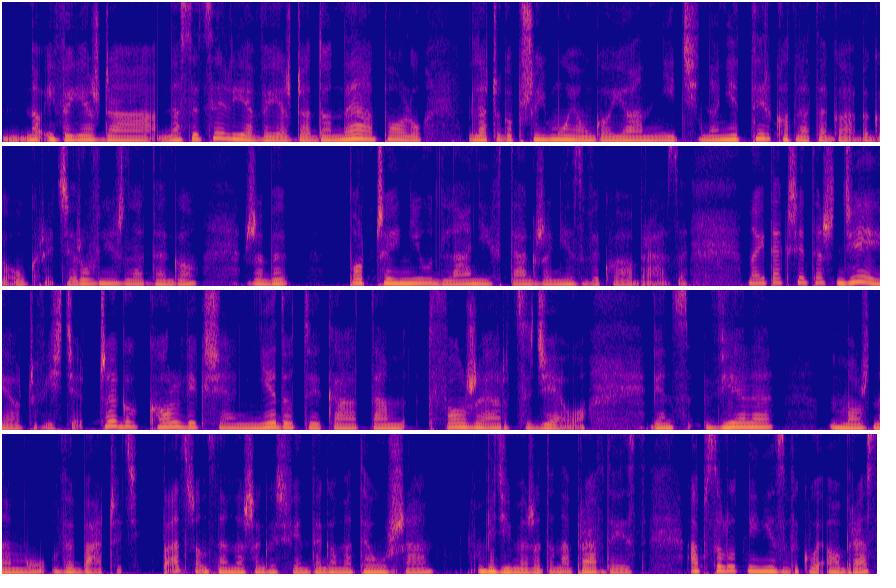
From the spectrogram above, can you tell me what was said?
No i wyjeżdża na Sycylię, wyjeżdża do Neapolu. Dlaczego przyjmują go Joannici? No nie tylko dlatego, aby go ukryć, również dlatego, żeby poczynił dla nich także niezwykłe obrazy. No i tak się też dzieje oczywiście. Czegokolwiek się nie dotyka, tam tworzy arcydzieło. Więc wiele można mu wybaczyć. Patrząc na naszego świętego Mateusza, Widzimy, że to naprawdę jest absolutnie niezwykły obraz,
